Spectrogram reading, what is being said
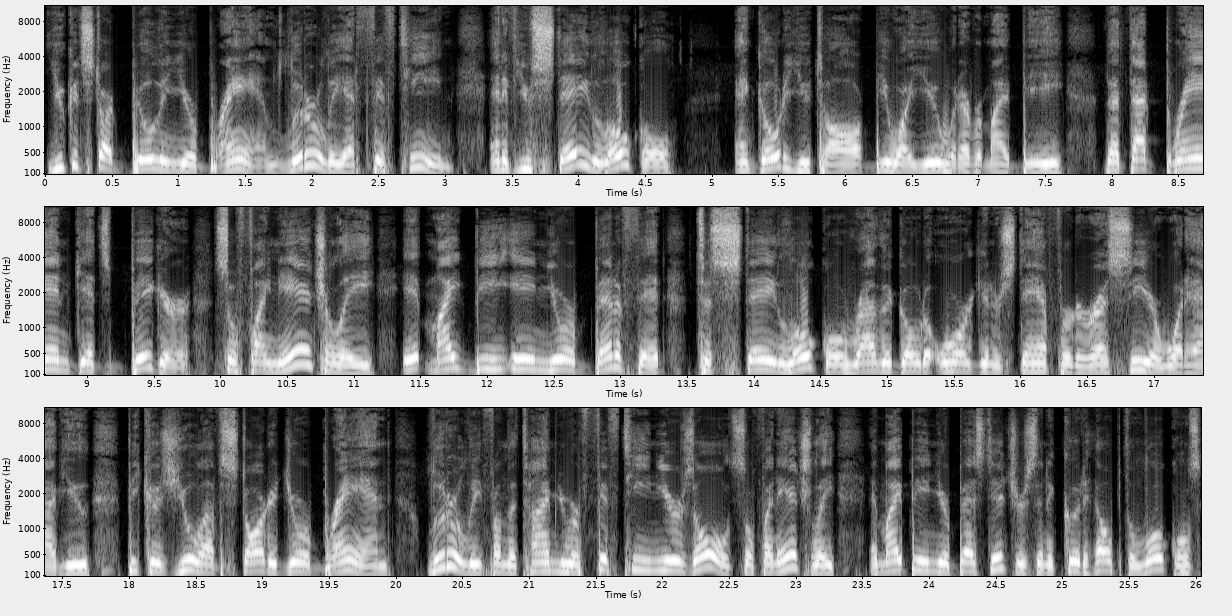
you could start building your brand literally at 15. And if you stay local – and go to Utah, BYU, whatever it might be, that that brand gets bigger. So financially, it might be in your benefit to stay local rather go to Oregon or Stanford or SC or what have you, because you'll have started your brand literally from the time you were 15 years old. So financially, it might be in your best interest and it could help the locals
